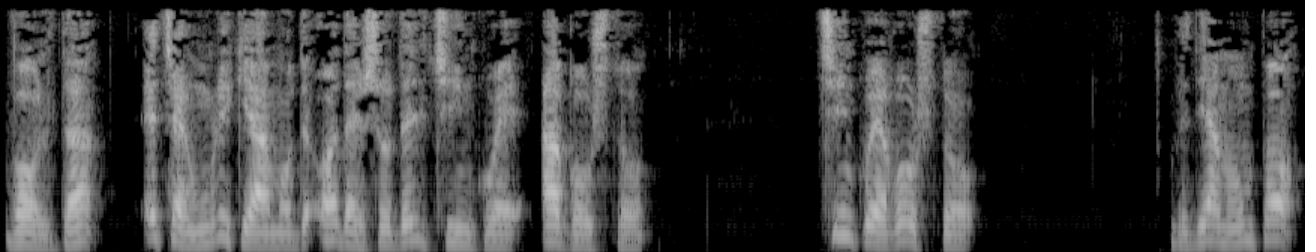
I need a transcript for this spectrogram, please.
volta e c'è un richiamo adesso del 5 agosto. 5 agosto, vediamo un po',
